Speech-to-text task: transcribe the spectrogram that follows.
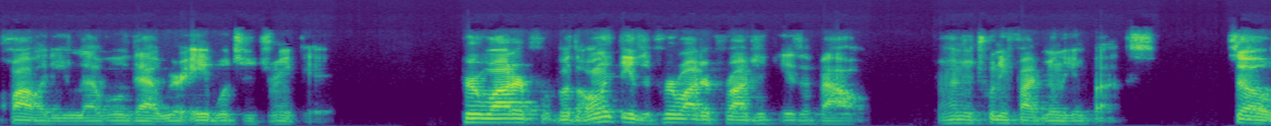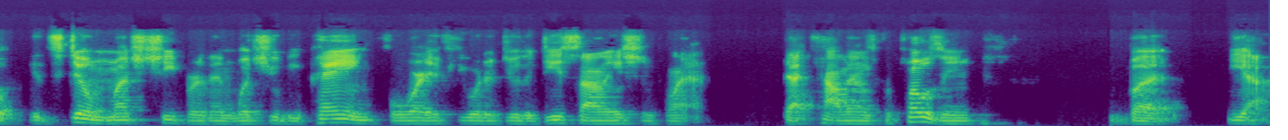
quality level that we're able to drink it. Pure water, but the only thing is the Pure Water Project is about 125 million bucks. So it's still much cheaper than what you'd be paying for if you were to do the desalination plant that CalAm's proposing. But yeah,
